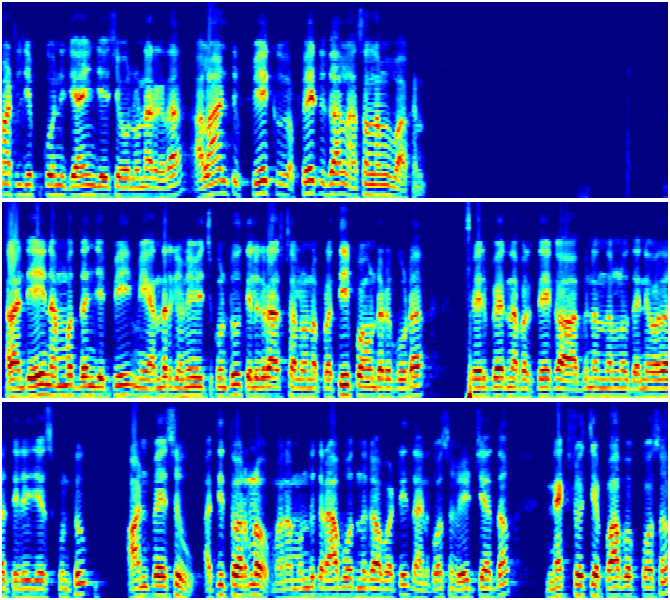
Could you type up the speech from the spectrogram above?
మాటలు చెప్పుకొని జాయిన్ చేసే వాళ్ళు ఉన్నారు కదా అలాంటి ఫేక్ ఫేక్ గాలను అసలు నమ్మబాకండి. అలాంటి ఏ నమ్మొద్దని చెప్పి మీ అందరికి వినవించుకుంటూ తెలుగు రాష్ట్రాల్లో ఉన్న ప్రతి ఫౌండర్ కూడా పేరు పేరున ప్రత్యేక అభినందనలు ధన్యవాదాలు తెలియజేసుకుంటూ ఆన్ పేసు అతి త్వరలో మన ముందుకు రాబోతుంది కాబట్టి దానికోసం వెయిట్ చేద్దాం. నెక్స్ట్ వచ్చే పాపప్ కోసం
